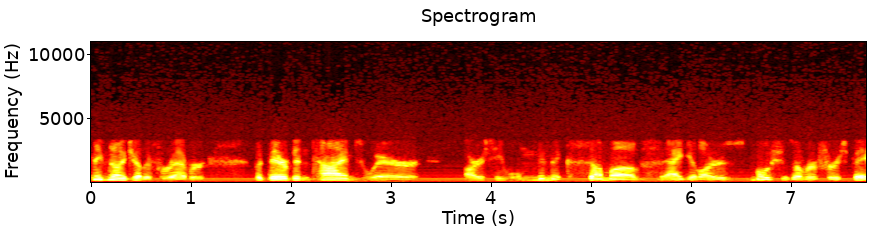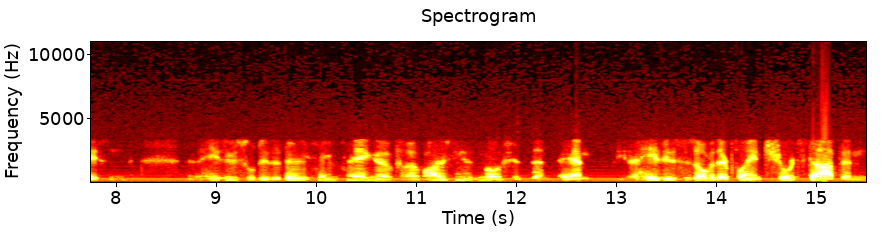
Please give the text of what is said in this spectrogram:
they've known each other forever. But there have been times where Arcia will mimic some of Aguilar's motions over first base, and Jesus will do the very same thing of, of Arcia's motions, and, and Jesus is over there playing shortstop and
